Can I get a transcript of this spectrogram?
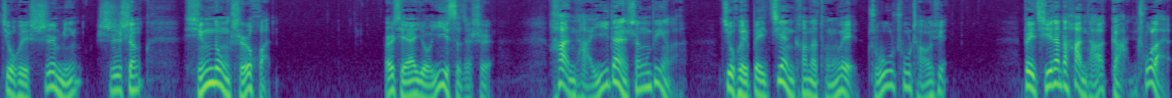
就会失明、失声、行动迟缓。而且有意思的是，旱獭一旦生病了，就会被健康的同类逐出巢穴，被其他的旱獭赶出来了。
